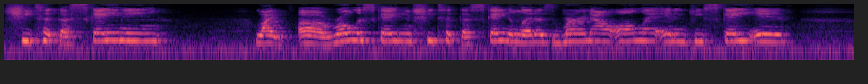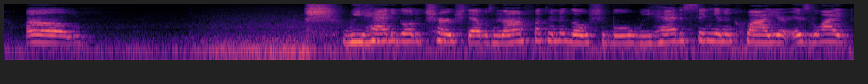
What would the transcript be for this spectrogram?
she took us skating, like uh, roller skating. She took us skating, let us burn out all that energy skating. Um, we had to go to church. That was non fucking negotiable. We had to sing in a choir. It's like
